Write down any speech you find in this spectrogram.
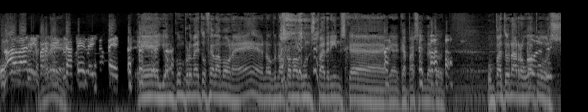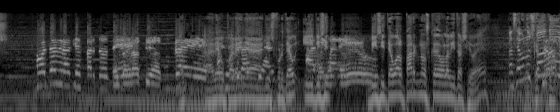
Ah, vale, perfecte, fet, això fet. Eh, jo em comprometo a fer la mona, eh? No, no com alguns padrins que, que, que passen de tot. Un petonarro, guapos. Moltes gràcies per tot, eh? Moltes gràcies. Un plaer. Adéu, parella, Gràcies. disfruteu i Adéu, visit, adéu. visiteu el parc, no us quedeu a l'habitació, eh? Passeu-nos Que- fotos!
